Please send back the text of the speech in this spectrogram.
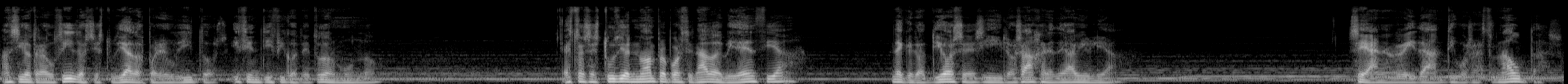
han sido traducidos y estudiados por eruditos y científicos de todo el mundo, estos estudios no han proporcionado evidencia de que los dioses y los ángeles de la Biblia sean en realidad antiguos astronautas.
